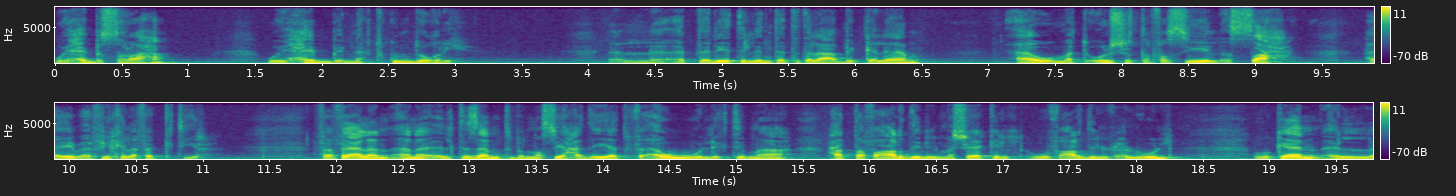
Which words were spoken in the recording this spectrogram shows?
ويحب الصراحة ويحب إنك تكون دغري. ابتديت اللي أنت تتلاعب بالكلام أو ما تقولش التفاصيل الصح هيبقى في خلافات كتير. ففعلا أنا التزمت بالنصيحة ديت في أول اجتماع حتى في عرضي للمشاكل وفي عرضي للحلول. وكان ال-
